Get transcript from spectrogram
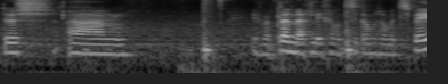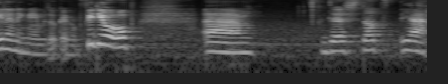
Dus um, even mijn pen weg liggen, want ik kan me zo met spelen. En ik neem het ook even op video op. Um, dus dat, ja.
